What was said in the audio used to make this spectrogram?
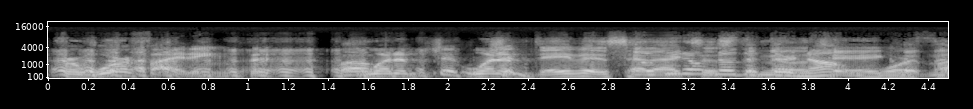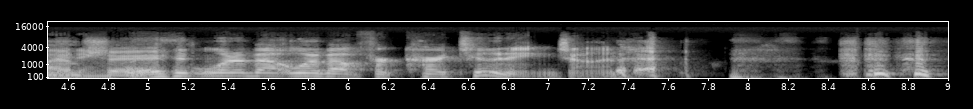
for warfighting, but Well, What a- Chip, what a- Davis had Well, we don't access know to that they're not military equipment, I'm sure. what about what about for cartooning, John?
